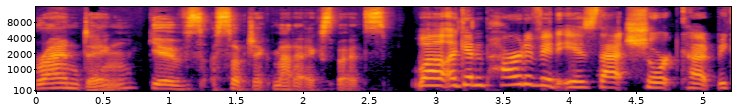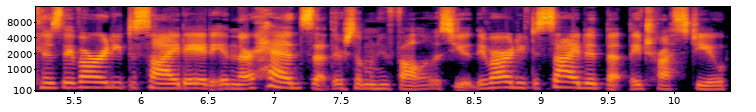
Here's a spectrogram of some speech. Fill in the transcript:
branding gives subject matter experts? Well, again, part of it is that shortcut because they've already decided in their heads that there's someone who follows you. They've already decided that they trust you.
